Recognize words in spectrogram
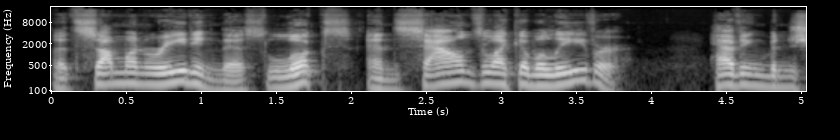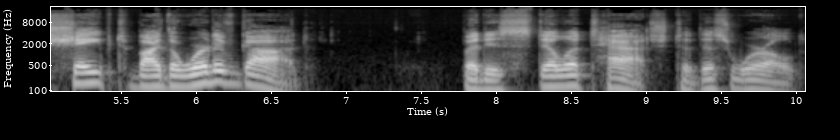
that someone reading this looks and sounds like a believer? Having been shaped by the Word of God, but is still attached to this world.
